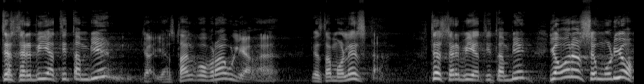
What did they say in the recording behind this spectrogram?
Te servía a ti también. Ya, está algo braulia, ya está molesta. Te servía a ti también. Y ahora se murió.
